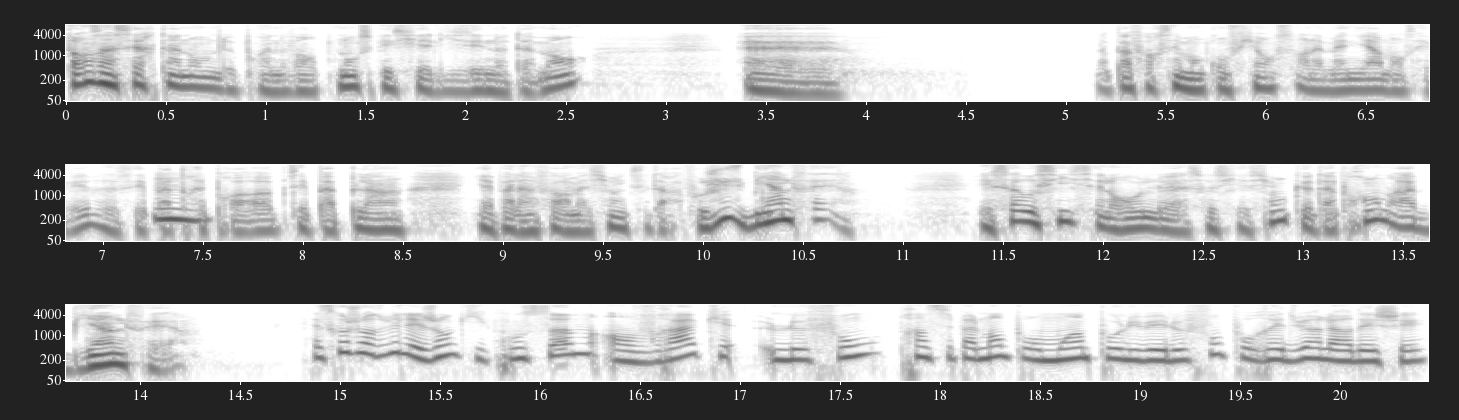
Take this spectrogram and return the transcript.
dans un certain nombre de points de vente non spécialisés notamment, euh, on n'a pas forcément confiance en la manière dont c'est fait. C'est pas mm. très propre, c'est pas plein, il n'y a pas l'information, etc. Il faut juste bien le faire. Et ça aussi, c'est le rôle de l'association que d'apprendre à bien le faire. Est-ce qu'aujourd'hui, les gens qui consomment en vrac le font principalement pour moins polluer, le font pour réduire leurs déchets?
